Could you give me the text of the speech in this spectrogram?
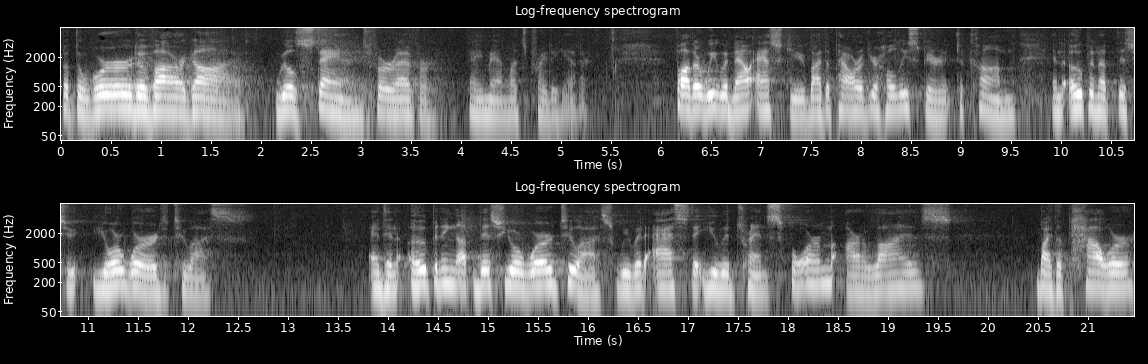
but the word of our God will stand forever. Amen. Let's pray together. Father, we would now ask you, by the power of your Holy Spirit, to come and open up this your word to us. And in opening up this, your word to us, we would ask that you would transform our lives by the power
